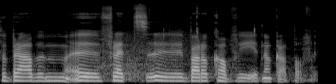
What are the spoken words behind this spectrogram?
wybrałabym y, flet y, barokowy, jednoklapowy.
